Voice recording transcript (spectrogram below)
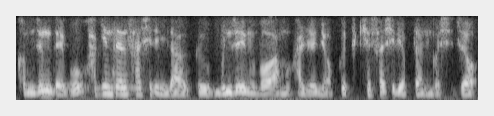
검증되고 확인된 사실입니다. 그 문재인 후보와 아무 관련이 없고 특혜 사실이 없다는 것이죠.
